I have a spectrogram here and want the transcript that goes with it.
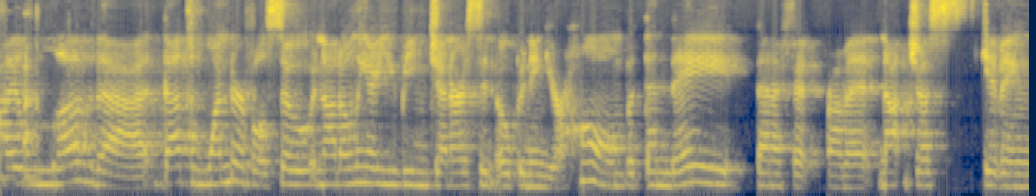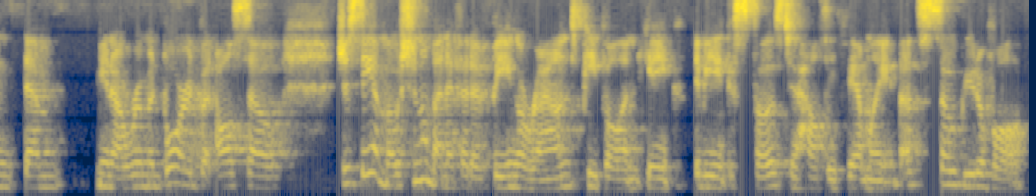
I love that. That's wonderful. So not only are you being generous in opening your home, but then they benefit from it. Not just giving them you know room and board but also just the emotional benefit of being around people and being, being exposed to a healthy family. That's so beautiful.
